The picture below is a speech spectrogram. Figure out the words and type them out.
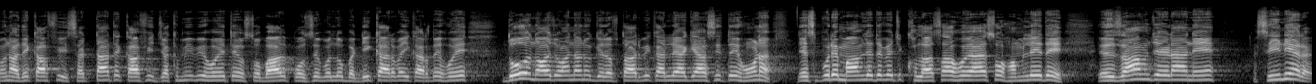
ਉਹਨਾਂ ਦੇ ਕਾਫੀ ਸੱਟਾਂ ਤੇ ਕਾਫੀ ਜ਼ਖਮੀ ਵੀ ਹੋਏ ਤੇ ਉਸ ਤੋਂ ਬਾਅਦ ਪੁਲਿਸ ਦੇ ਵੱਲੋਂ ਵੱਡੀ ਕਾਰਵਾਈ ਕਰਦੇ ਹੋਏ ਦੋ ਨੌਜਵਾਨਾਂ ਨੂੰ ਗ੍ਰਿਫਤਾਰ ਵੀ ਕਰ ਲਿਆ ਗਿਆ ਸੀ ਤੇ ਹੁਣ ਇਸ ਪੂਰੇ ਮਾਮਲੇ ਦੇ ਵਿੱਚ ਖੁਲਾਸਾ ਹੋਇਆ ਹੈ। ਸੋ ਹਮਲੇ ਦੇ ਇਲਜ਼ਾਮ ਜਿਹੜਾ ਨੇ ਸੀਨੀਅਰ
